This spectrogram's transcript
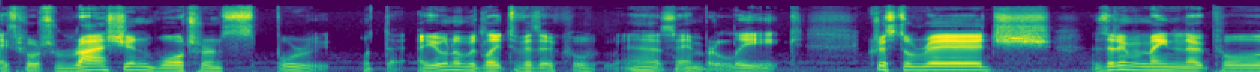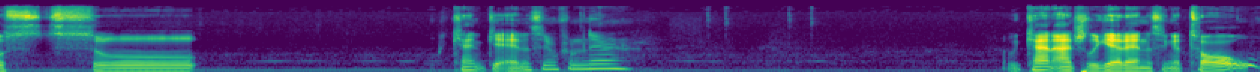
Exports ration, water, and spore. What the? Iona would like to visit. Yeah, it's Ember Lake, Crystal Ridge. Even mining outpost? So we can't get anything from there. We can't actually get anything at all.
